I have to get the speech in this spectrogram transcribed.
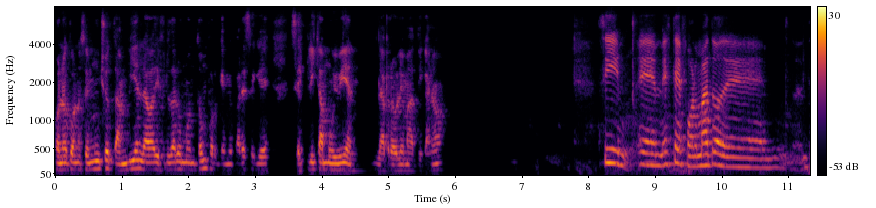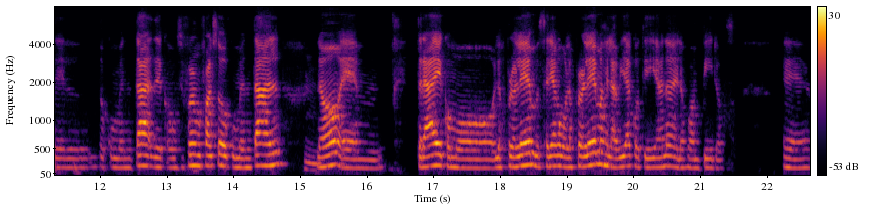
o no conoce mucho también la va a disfrutar un montón porque me parece que se explica muy bien la problemática, ¿no? Sí, este formato de, del documental, de como si fuera un falso documental, mm. ¿no? Em, trae como los problemas, sería como los problemas de la vida cotidiana de los vampiros. Eh,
